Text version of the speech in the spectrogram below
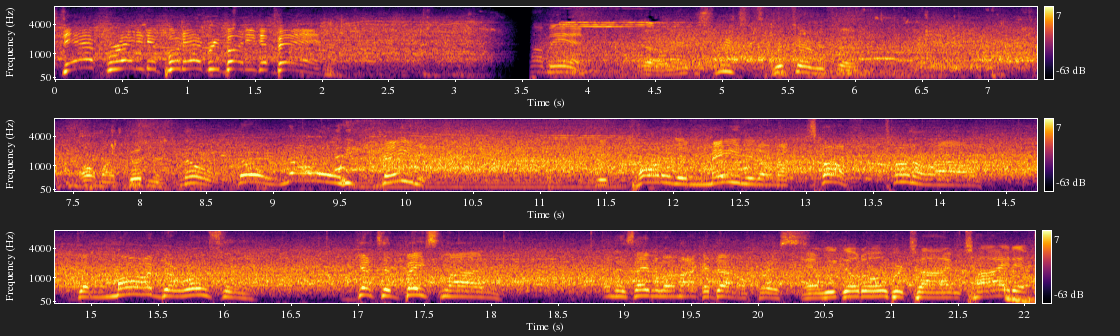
Steph ready to put everybody to bed. Come in. Yeah, switch, switch everything. Oh my goodness. No, no, no. He made it. He caught it and made it on a tough turnaround. DeMar DeRozan gets it baseline and is able to knock it down, Chris. And we go to overtime, tied at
